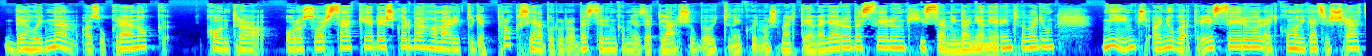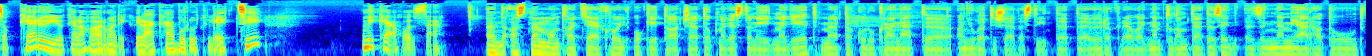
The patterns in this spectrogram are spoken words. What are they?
de hogy nem az ukránok kontra Oroszország kérdéskörben, ha már itt ugye proxy háborúról beszélünk, ami azért lássuk be, úgy tűnik, hogy most már tényleg erről beszélünk, hiszen mindannyian érintve vagyunk, nincs a nyugat részéről egy kommunikációs srácok, kerüljük el a harmadik világháborút, létszi, mi kell hozzá? Azt nem mondhatják, hogy oké, okay, tartsátok meg ezt a négy megyét, mert akkor Ukrajnát a nyugat is elvesztítette örökre, vagy nem tudom, tehát ez egy, ez egy nem járható út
